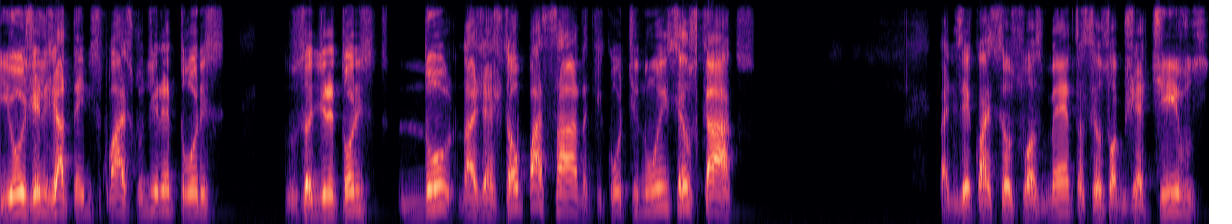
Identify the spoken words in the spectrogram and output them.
e hoje ele já tem despacho com diretores, os diretores do, da gestão passada, que continuam em seus cargos vai dizer quais são suas metas, seus objetivos.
